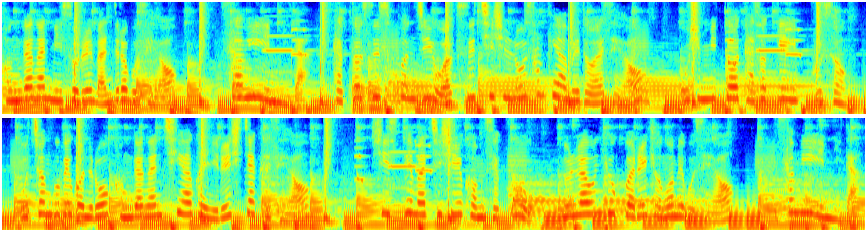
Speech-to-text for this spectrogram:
건강한 미소를 만들어 보세요. 4위입니다. 닥터스 스펀지 왁스 치실로 상쾌함을 더하세요. 50m 5개 입 구성 5,900원으로 건강한 치아 관리를 시작하세요. 시스테마 치실 검색 후 놀라운 효과를 경험해보세요. 3위입니다.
